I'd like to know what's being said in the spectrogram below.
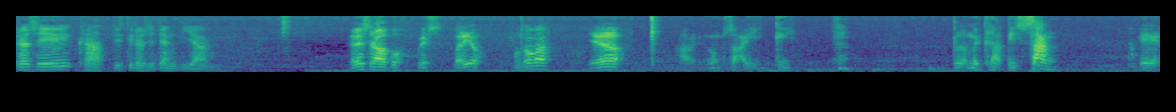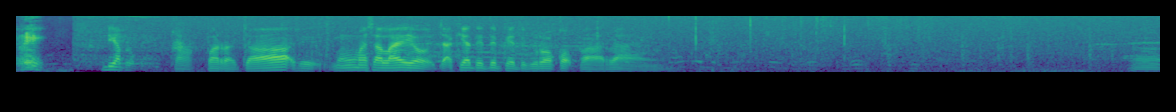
Terus gratis terus tiang-tiang. Eh, ora apa. Wis, balik oh. Monggo, Pak. Ya. Arek nom saiki. Geleme gratisan. Kere. Di amplop. Sabar aja, sih. Mang masalahnya yo Cak Gia titip gawe tuku rokok barang. Nah.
